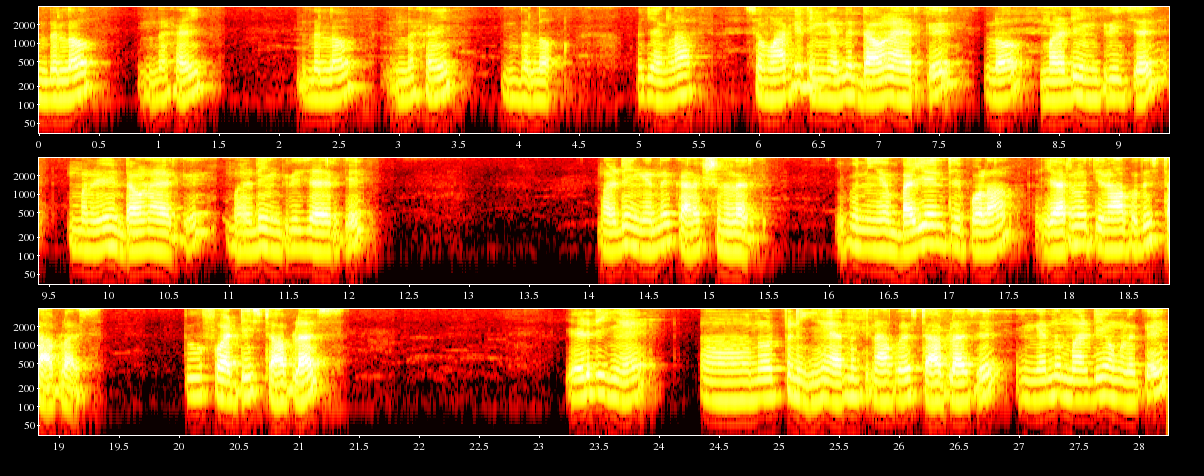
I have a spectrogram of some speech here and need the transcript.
இந்த லோ இந்த ஹை இந்த லோ இந்த ஹை இந்த லோ ஓகேங்களா ஸோ மார்க்கெட் இங்கேருந்து டவுன் ஆகிருக்கு லோ மறுபடியும் இன்க்ரீஸு மறுபடியும் டவுன் ஆகிருக்கு மறுபடியும் இன்க்ரீஸ் ஆகிருக்கு மறுபடியும் இங்கேருந்து கரெக்ஷனில் இருக்குது இப்போ நீங்கள் பை என்ட்ரி போகலாம் இரநூத்தி நாற்பது stop loss two forty stop loss எழுதிங்க நோட் பண்ணிக்கங்க. இரநூத்தி நாற்பது ஸ்டாப் லாஸு இங்கேருந்து மறுபடியும் உங்களுக்கு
